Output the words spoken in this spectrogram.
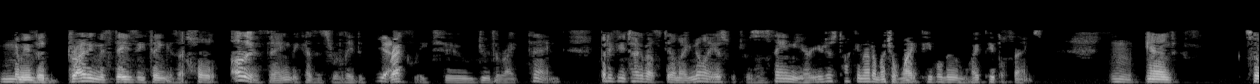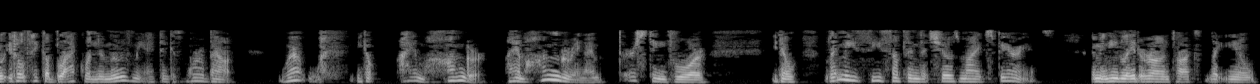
I mean, the driving Miss Daisy thing is a whole other thing because it's related Yes. directly to do the right thing. But if you talk about Steel Magnolias, which was the same year, you're just talking about a bunch of white people doing white people things. Mm. And so it'll take a black one to move me. I think it's more about well, you know, I am hunger. I am hungering. I'm thirsting for, you know, let me see something that shows my experience. I mean, he later on talks like, you know,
